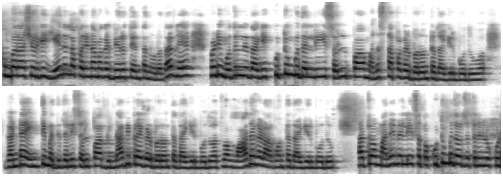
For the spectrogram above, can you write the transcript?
ಕುಂಭರಾಶಿಯವರಿಗೆ ಏನೆಲ್ಲ ಪರಿಣಾಮಗಳು ಬೀರುತ್ತೆ ಅಂತ ನೋಡೋದಾದ್ರೆ, ನೋಡಿ ಮೊದಲನೇದಾಗಿ ಕುಟುಂಬದಲ್ಲಿ ಸ್ವಲ್ಪ ಮನಸ್ತಾಪಗಳು ಬರುವಂಥದ್ದಾಗಿರ್ಬೋದು ಗಂಡ ಹೆಂಡತಿ ಮಧ್ಯದಲ್ಲಿ ಸ್ವಲ್ಪ ಭಿನ್ನಾಭಿಪ್ರಾಯಗಳು ಬರುವಂಥದ್ದಾಗಿರ್ಬೋದು ಅಥವಾ ವಾದಗಳಾಗುವಂಥದ್ದಾಗಿರ್ಬೋದು ಅಥವಾ ಮನೆಯಲ್ಲಿ ಸ್ವಲ್ಪ ಕುಟುಂಬದವ್ರ ಜೊತೆನಲ್ಲೂ ಕೂಡ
